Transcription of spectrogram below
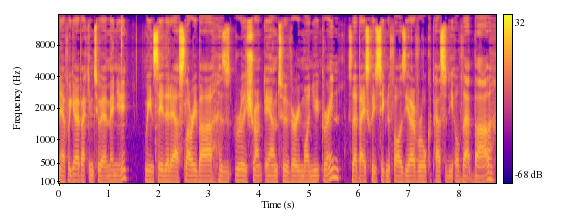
Now if we go back into our menu, we can see that our slurry bar has really shrunk down to a very minute green. So that basically signifies the overall capacity of that bar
